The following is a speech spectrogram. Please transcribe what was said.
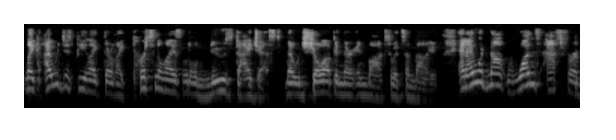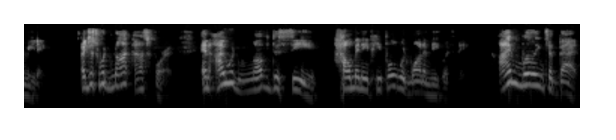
like I would just be like their like personalized little news digest that would show up in their inbox with some value. And I would not once ask for a meeting. I just would not ask for it. And I would love to see how many people would want to meet with me. I'm willing to bet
